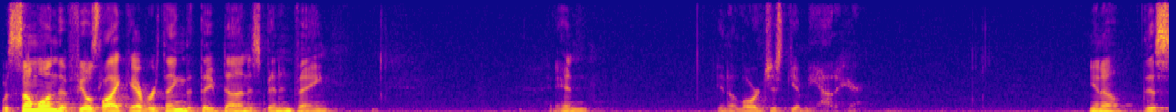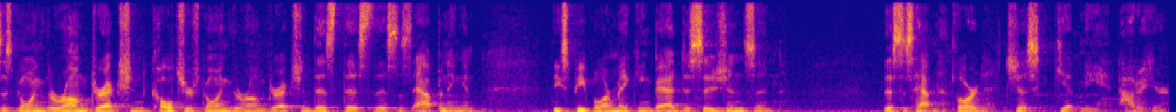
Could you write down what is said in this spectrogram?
with someone that feels like everything that they've done has been in vain and, you know, Lord, just get me out of here. You know, this is going the wrong direction. Culture's going the wrong direction. This, this, this is happening, and these people are making bad decisions, and this is happening. Lord, just get me out of here.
